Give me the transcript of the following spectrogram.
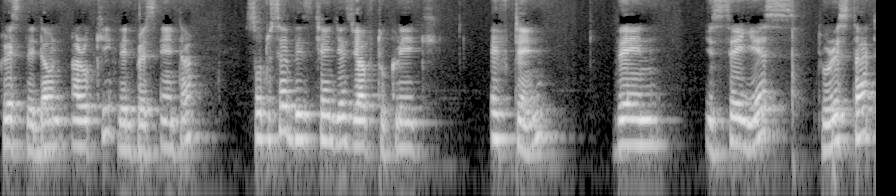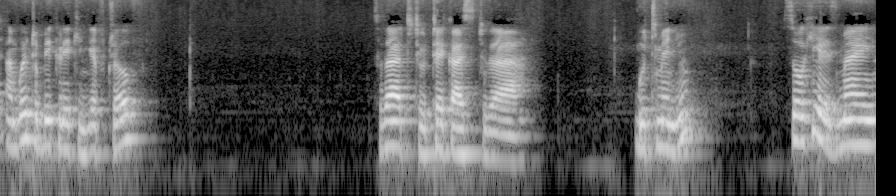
press the down arrow key then press enter. So to save these changes you have to click F10 then you say yes to restart. I'm going to be clicking F12 so that to take us to the boot menu. So here is my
